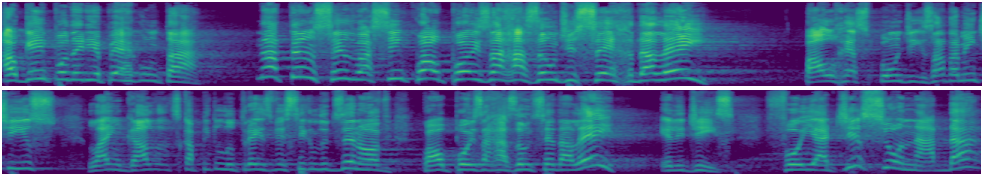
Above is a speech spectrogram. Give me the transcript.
Alguém poderia perguntar: Natan, sendo assim, qual, pois, a razão de ser da lei? Paulo responde exatamente isso, lá em Gálatas capítulo 3, versículo 19. Qual, pois, a razão de ser da lei? Ele diz: foi adicionada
